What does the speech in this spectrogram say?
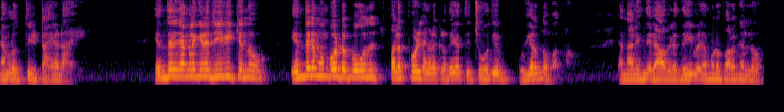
ഞങ്ങൾ ഒത്തിരി ടയർഡായി എന്തിന് ഞങ്ങളിങ്ങനെ ജീവിക്കുന്നു? എന്തിനു മുമ്പോട്ട് പോകുന്നു? പലപ്പോഴും ഞങ്ങളുടെ ഹൃദയത്തിൽ ചോദ്യം ഉയർന്നു വന്നു. എന്നാൽ ഇന്ന് രാവിലെ ദൈവം ഞങ്ങളോട് പറഞ്ഞല്ലോ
